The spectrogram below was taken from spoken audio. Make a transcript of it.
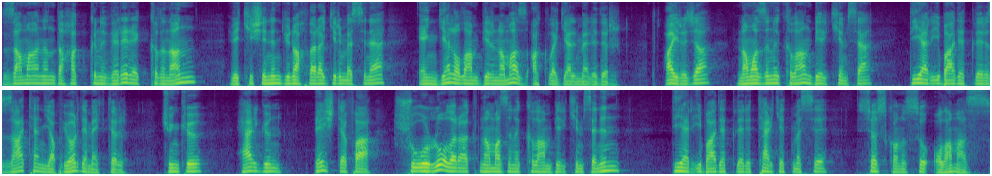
zamanında hakkını vererek kılınan ve kişinin günahlara girmesine engel olan bir namaz akla gelmelidir. Ayrıca namazını kılan bir kimse diğer ibadetleri zaten yapıyor demektir. Çünkü her gün beş defa şuurlu olarak namazını kılan bir kimsenin diğer ibadetleri terk etmesi söz konusu olamaz.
